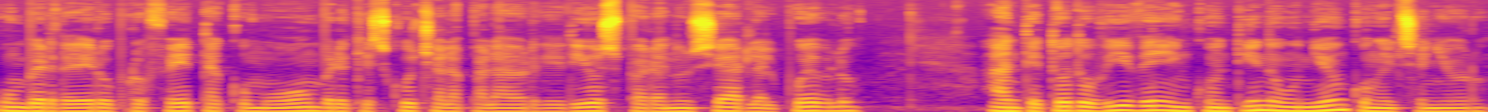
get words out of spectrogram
Un verdadero profeta como hombre que escucha la palabra de Dios para anunciarla al pueblo, ante todo vive en continua unión con el Señor.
